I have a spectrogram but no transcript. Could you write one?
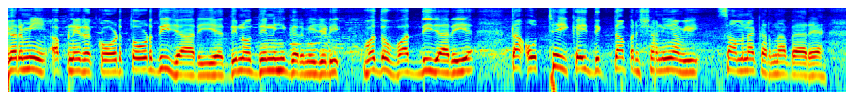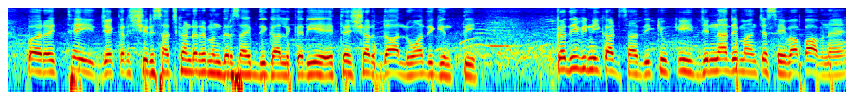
ਗਰਮੀ ਆਪਣੇ ਰਿਕਾਰਡ ਤੋੜਦੀ ਜਾ ਰਹੀ ਹੈ, ਦਿਨੋ ਦਿਨ ਹੀ ਗਰਮੀ ਜਿਹੜੀ ਵਧੋ ਵੱਧਦੀ ਜਾ ਰਹੀ ਹੈ, ਤਾਂ ਉੱਥੇ ਹੀ ਕਈ ਦਿੱਕਤਾਂ, ਪਰੇਸ਼ਾਨੀਆਂ ਵੀ ਸਾਹਮਣਾ ਕਰਨਾ ਪੈ ਰਿਹਾ ਪਰ ਇੱਥੇ ਹੀ ਜੇਕਰ ਸ਼੍ਰੀ ਸੱਚਖੰਡ ਹਰਿਮੰਦਰ ਸਾਹਿਬ ਦੀ ਗੱਲ ਕਰੀਏ, ਇੱਥੇ ਸ਼ਰਧਾਲੂਆਂ ਦੀ ਗਿਣਤੀ ਕਦੀ ਵੀ ਨਹੀਂ ਘਟ ਸਕਦੀ ਕਿਉਂਕਿ ਜਿਨ੍ਹਾਂ ਦੇ ਮਨ 'ਚ ਸੇਵਾ ਭਾਵਨਾ ਹੈ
